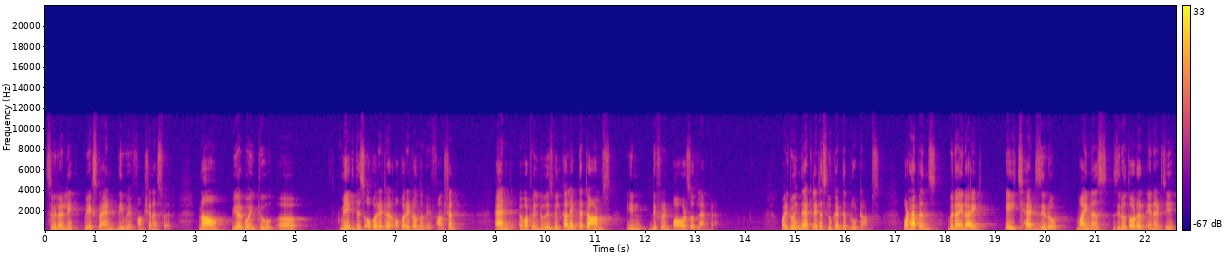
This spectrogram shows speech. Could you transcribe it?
Similarly, we expand the wave function as well. Now, we are going to uh, make this operator operate on the wave function and what we will do is we will collect the terms in different powers of lambda. While doing that let us look at the blue terms. What happens when I write h hat 0 minus 0th order energy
